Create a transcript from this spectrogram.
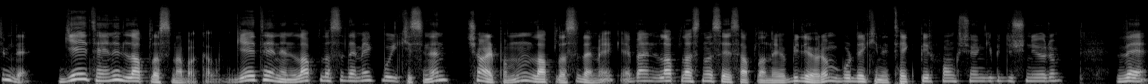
Şimdi GT'nin Laplace'ına bakalım. GT'nin Laplace'ı demek bu ikisinin çarpımının Laplace'ı demek. E ben Laplace nasıl hesaplanıyor biliyorum. Buradakini tek bir fonksiyon gibi düşünüyorum. Ve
